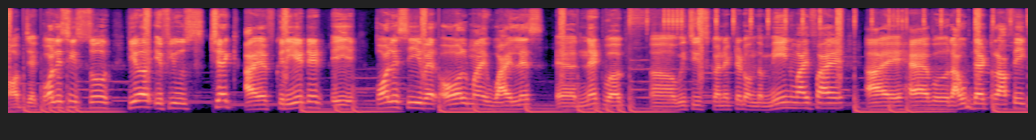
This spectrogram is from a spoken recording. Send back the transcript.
object policies so here if you check i have created a policy where all my wireless uh, network uh, which is connected on the main wi-fi i have uh, route that traffic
